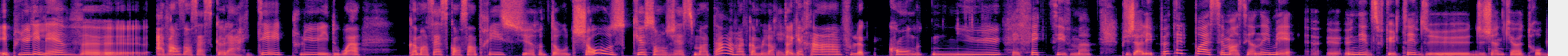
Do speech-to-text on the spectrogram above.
Et plus l'élève avance dans sa scolarité, plus il doit commencer à se concentrer sur d'autres choses que son geste moteur, hein, comme l'orthographe, le contenu. Effectivement. Puis j'allais peut-être pas assez mentionner, mais une des difficultés du, du jeune qui a un trouble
